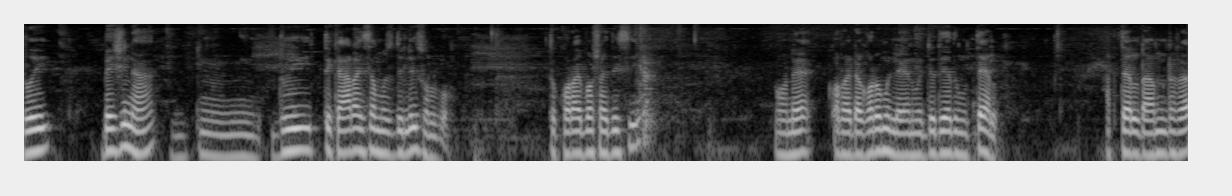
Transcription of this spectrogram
দই বেশি না দুই থেকে আড়াই চামচ দিলেই চলবো। তো কড়াই বসাই দিছি। মানে কড়াইটা গরম হইলে এর মধ্যে দিয়ে দেবো তেল। আর তেলটা আপনারা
